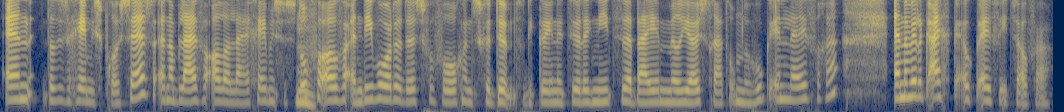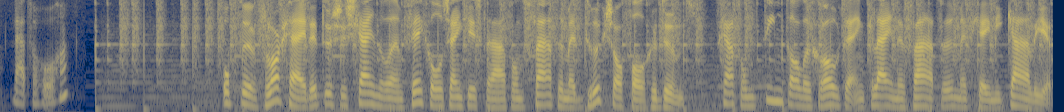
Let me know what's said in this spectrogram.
En dat is een chemisch proces en dan blijven allerlei chemische stoffen over en die worden dus vervolgens gedumpt. Die kun je natuurlijk niet bij een milieustraat om de hoek inleveren. En daar wil ik eigenlijk ook even iets over laten horen. Op de vlagheide tussen Schijndel en Veghel zijn gisteravond vaten met drugsafval gedumpt. Het gaat om tientallen grote en kleine vaten met chemicaliën.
